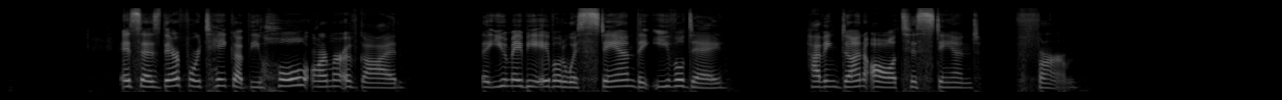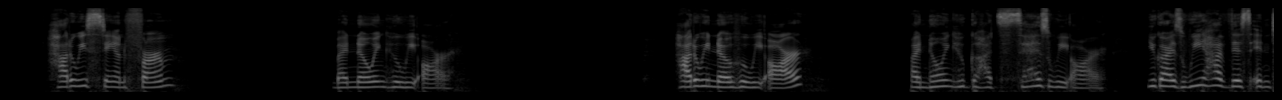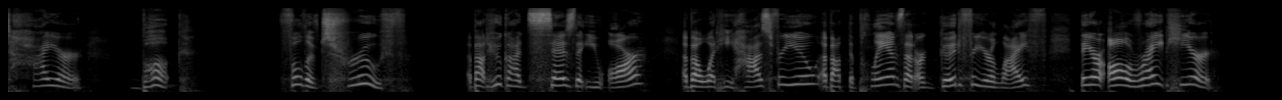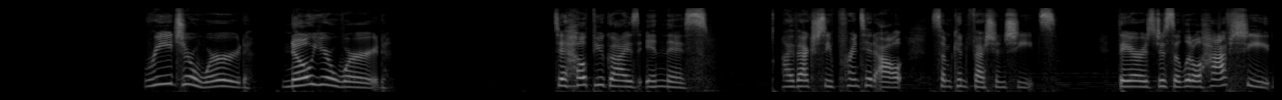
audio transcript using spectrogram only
it says, Therefore, take up the whole armor of God, that you may be able to withstand the evil day, having done all to stand firm. How do we stand firm? By knowing who we are. How do we know who we are? By knowing who God says we are. You guys, we have this entire book full of truth about who God says that you are, about what He has for you, about the plans that are good for your life. They are all right here. Read your word, know your word. To help you guys in this, I've actually printed out some confession sheets. There is just a little half sheet,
